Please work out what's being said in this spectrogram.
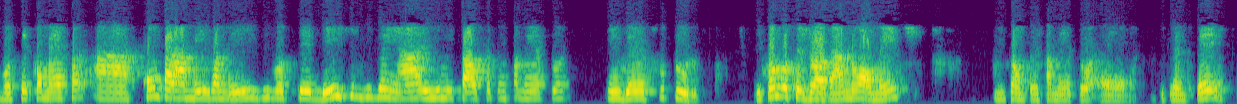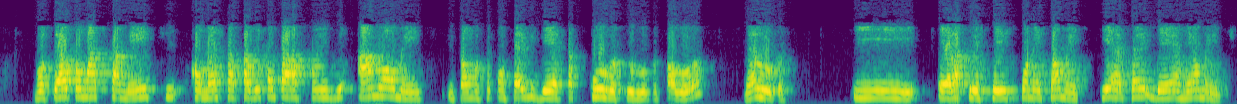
você começa a comparar mês a mês e você deixa de ganhar e limitar o seu pensamento em ganhos futuros. E quando você joga anualmente, isso é um pensamento é, de grande P, você automaticamente começa a fazer comparações anualmente. Então você consegue ver essa curva que o Lucas falou, né, Lucas? E ela crescer exponencialmente, que essa é a ideia realmente.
